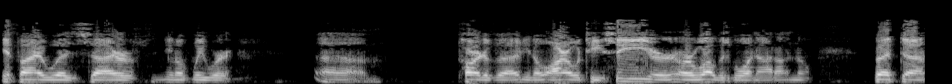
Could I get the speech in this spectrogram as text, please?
if I was, uh, or, you know, if we were, um, part of, uh, you know, ROTC or, or what was going on. I don't know. But, uh,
